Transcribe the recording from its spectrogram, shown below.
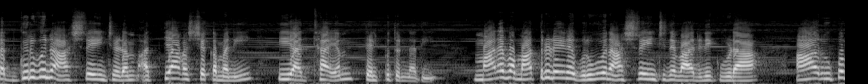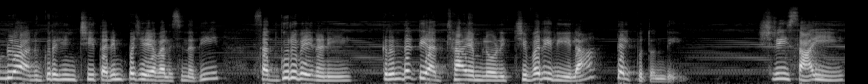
సద్గురువును ఆశ్రయించడం అత్యావశ్యకమని ఈ అధ్యాయం తెలుపుతున్నది. మానవ మాతృడైన గురువును ఆశ్రయించిన వారిని కూడా ఆ రూపంలో అనుగ్రహించి తరింపజేయవలసినది సద్గురువేనని క్రిందటి అధ్యాయంలోని చివరి లీల తెలుపుతుంది. శ్రీ సాయి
